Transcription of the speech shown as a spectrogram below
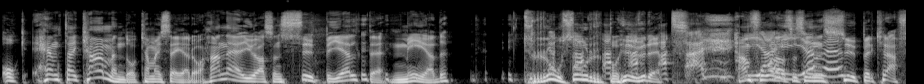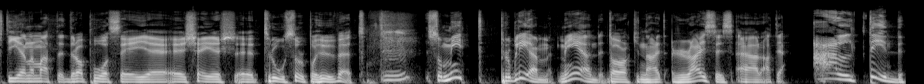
Och Hentai Kamen då, kan man ju säga då, han är ju alltså en superhjälte med trosor på huvudet. Han får alltså sin Jajamän. superkraft genom att dra på sig eh, tjejers eh, trosor på huvudet. Så mitt problem med Dark Knight Rises är att jag alltid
